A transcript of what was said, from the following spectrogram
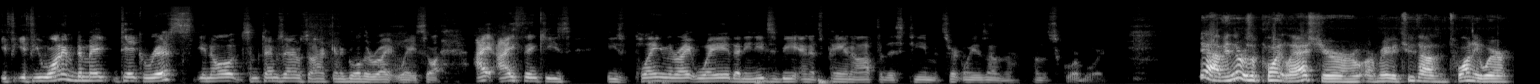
If, if you want him to make take risks, you know sometimes arrows aren't going to go the right way. So I I think he's he's playing the right way that he needs to be, and it's paying off for this team. It certainly is on the on the scoreboard. Yeah, I mean, there was a point last year, or, maybe 2020, where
